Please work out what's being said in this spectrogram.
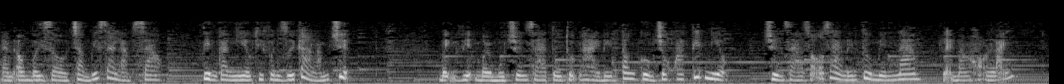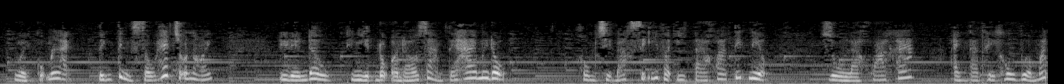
Đàn ông bây giờ chẳng biết ra làm sao, Tiền càng nhiều thì phần dưới càng lắm chuyện. Bệnh viện mời một chuyên gia từ Thượng Hải đến tăng cường cho khoa tiết niệu, Chuyên gia rõ ràng đến từ miền Nam, Lại mang họ lãnh. Người cũng lạnh, tính tình xấu hết chỗ nói. Đi đến đâu thì nhiệt độ ở đó giảm tới 20 độ. Không chỉ bác sĩ và y tá khoa tiết niệu Dù là khoa khác Anh ta thấy không vừa mắt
